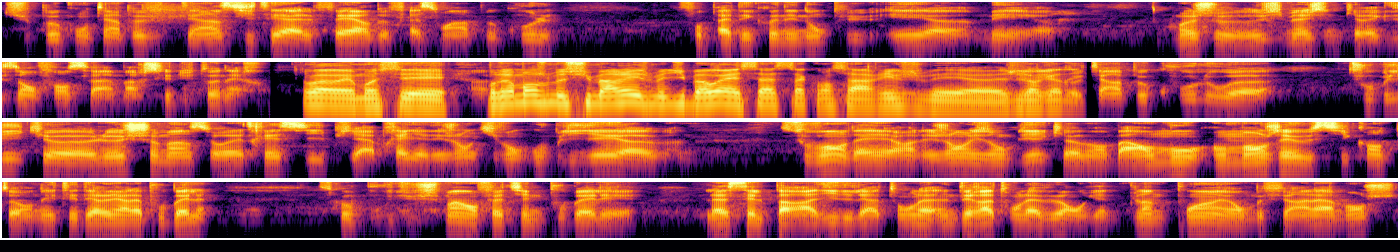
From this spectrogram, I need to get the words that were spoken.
tu peux compter un peu vite, tu es incité à le faire de façon un peu cool. Faut pas déconner non plus. Et, euh, mais euh, moi j'imagine qu'avec des enfants ça a marché du tonnerre. Ouais, ouais, moi, c'est. Vraiment, je me suis marré, je me dis, bah ouais, ça, ça, quand ça arrive, je vais, euh, je vais regarder. côtés un peu cool où tu oublies que le chemin se rétrécit, puis après il y a des gens qui vont oublier. euh, souvent d'ailleurs, les gens ils ont oublié qu'on bah, on, mon- on mangeait aussi quand euh, on était derrière la poubelle. Parce qu'au bout du chemin, en fait, il y a une poubelle et là c'est le paradis des ratons, des ratons laveurs. On gagne plein de points et on me fait un à la manche.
